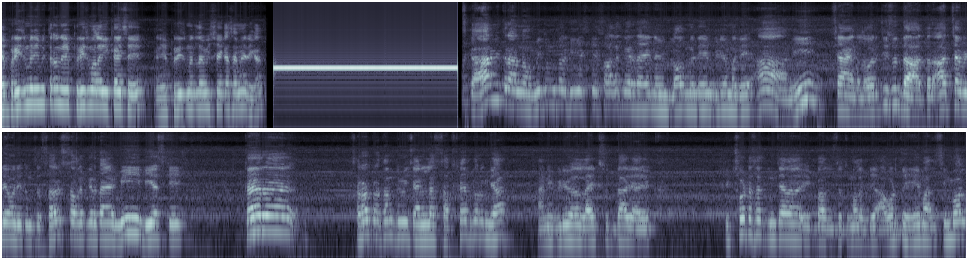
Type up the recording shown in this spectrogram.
या फ्रीजमध्ये मित्रांनो हे फ्रीज मला विकायचं आहे. आणि हे फ्रीजमधला विषय कसा माहिती आहे का? नमस्कार मित्रांनो मी तुमचं डी एस के स्वागत करत आहे नवीन ब्लॉगमध्ये व्हिडिओमध्ये आणि चॅनलवरती सुद्धा. तर आजच्या व्हिडिओमध्ये तुमचं सर स्वागत करत आहे मी डी एस के तर सर्वप्रथम तुम्ही चॅनलला सबस्क्राईब करून घ्या आणि व्हिडिओला लाईकसुद्धा द्या एक. एक छोटंसं तुमच्या एक बाजूचं तुम्हाला व्हिडिओ आवडतो हे माझं सिम्बॉल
